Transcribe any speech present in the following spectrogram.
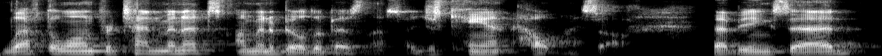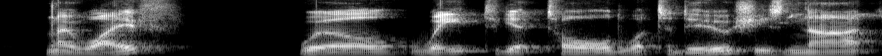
Left alone for 10 minutes, I'm going to build a business. I just can't help myself. That being said, my wife will wait to get told what to do. She's not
